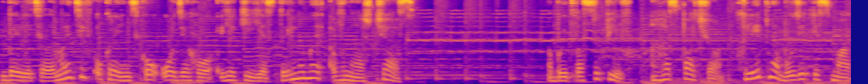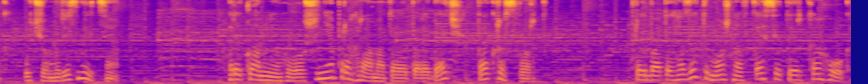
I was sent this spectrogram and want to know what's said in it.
9 елементів українського одягу, які є стильними в наш час. Битва супів, гаспачо, хліб на будь-який смак. У чому різниця? Рекламні оголошення, програма телепередач та кросворд. Придбати газету можна в касі ТРК ГОК.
